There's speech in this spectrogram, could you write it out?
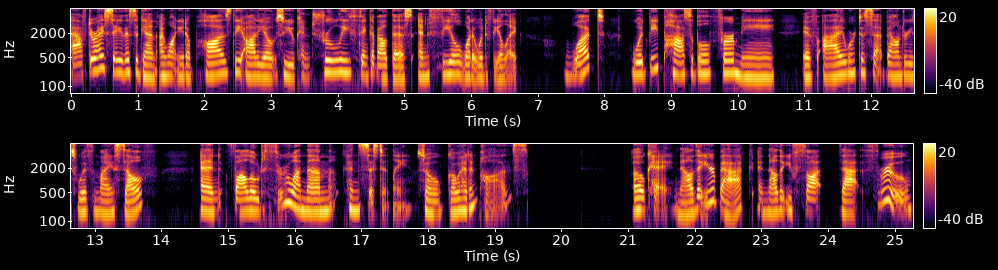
after I say this again, I want you to pause the audio so you can truly think about this and feel what it would feel like. What would be possible for me if I were to set boundaries with myself and followed through on them consistently? So, go ahead and pause. Okay, now that you're back and now that you've thought that through,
